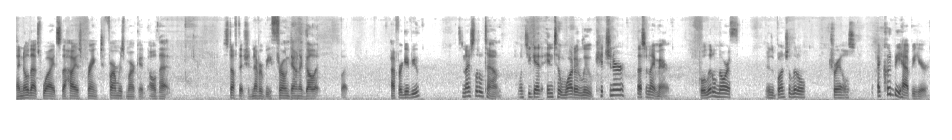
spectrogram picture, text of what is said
I know that's why it's the highest ranked farmers market, all that stuff that should never be thrown down a gullet. But I forgive you. It's a nice little town. Once you get into Waterloo, Kitchener, that's a nightmare. Go a little north, there's a bunch of little trails. I could be happy here.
